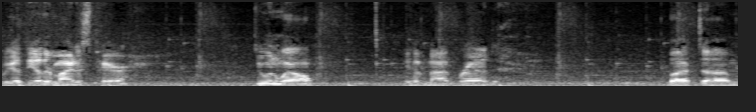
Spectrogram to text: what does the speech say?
we got the other Midas pair. Doing well. They have not bred, but um,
